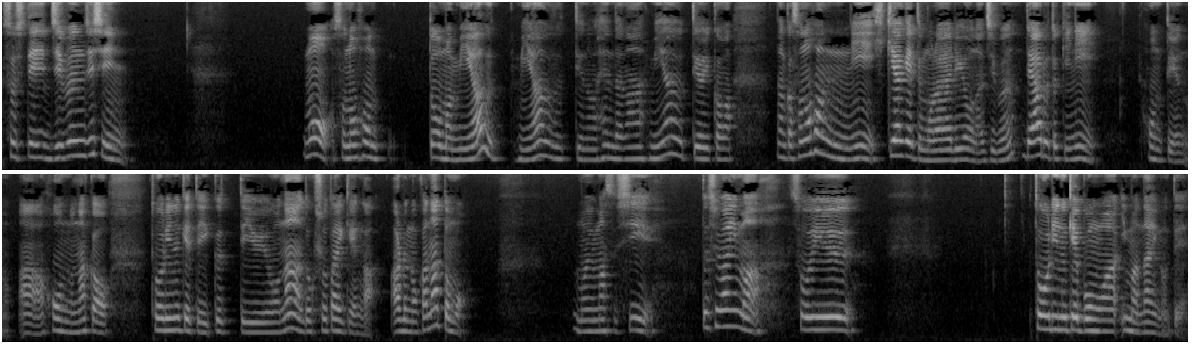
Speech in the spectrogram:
そして自分自身もその本と、まあ、見合う、見合うっていうのは変だな。見合うっていうよりかは、なんかその本に引き上げてもらえるような自分である時に、本っていうの、ああ本の中を通り抜けていくっていうような読書体験があるのかなとも思いますし私は今そういう通り抜け本は今ないので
